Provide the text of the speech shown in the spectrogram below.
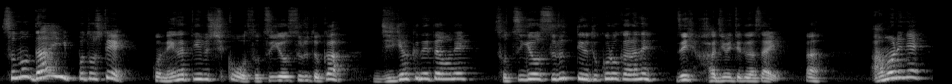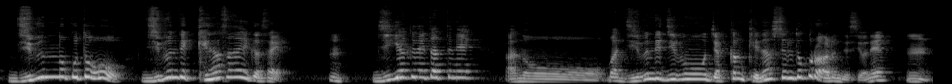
その第一歩としてこうネガティブ思考を卒業するとか自虐ネタをね卒業するっていうところからねぜひ始めてください。ああまりね、自分のことを自分でけなさないでください。うん。自虐ネタってね、あのー、まあ、自分で自分を若干けなしてるところあるんですよね。うん。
